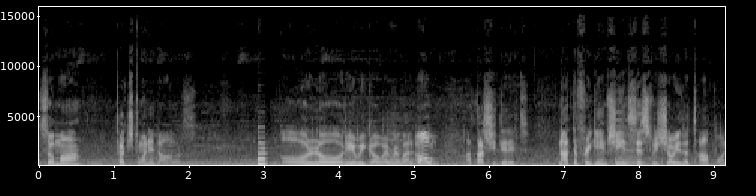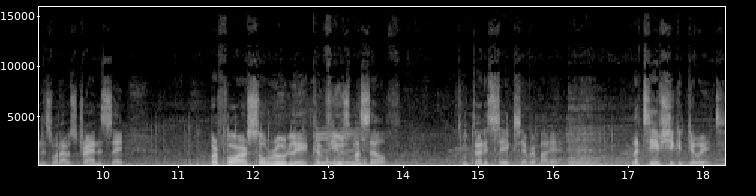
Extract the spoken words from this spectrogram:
So, Ma, touch $20. Oh, Lord. Here we go, everybody. Oh, I thought she did it. Not the free game. She insists we show you the top one, is what I was trying to say. Before I so rudely confused myself. 236, everybody. Let's see if she could do it.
